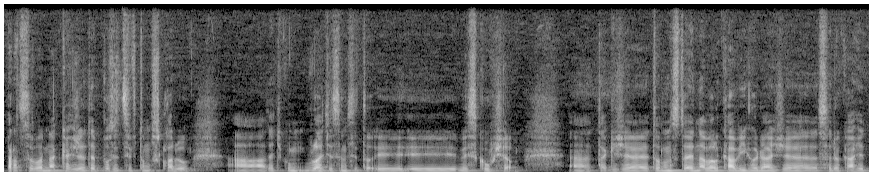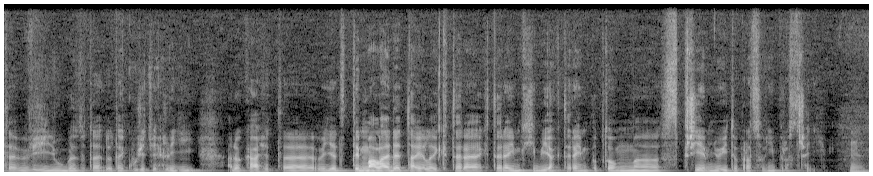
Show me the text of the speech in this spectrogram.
pracovat na každé té pozici v tom skladu a teď v létě jsem si to i, i vyzkoušel. Takže tohle je jedna velká výhoda, že se dokážete vžít vůbec do té, do té kůže těch lidí a dokážete vidět ty malé detaily, které, které jim chybí a které jim potom zpříjemňují to pracovní prostředí. Hmm.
